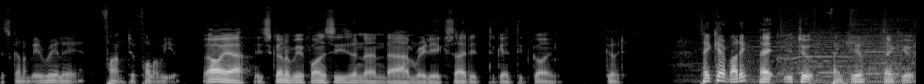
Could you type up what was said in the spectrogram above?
It's gonna be really fun to follow you. Oh yeah, it's gonna be a fun season, and uh, I'm really excited to get it going. Good. Take care, buddy. Hey, you too. Thank you. Thank you.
